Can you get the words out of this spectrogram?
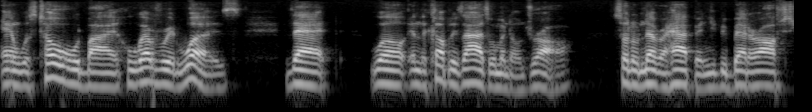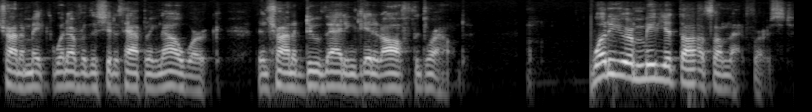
and was told by whoever it was that well, in the company's eyes, women don't draw so it'll never happen. You'd be better off just trying to make whatever the shit is happening now work than trying to do that and get it off the ground. What are your immediate thoughts on that first?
